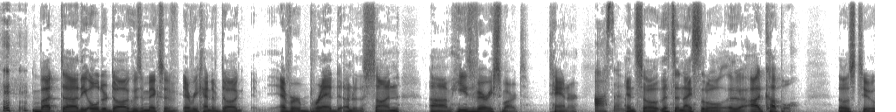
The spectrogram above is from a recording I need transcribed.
but uh, the older dog, who's a mix of every kind of dog ever bred under the sun, um, he's very smart, Tanner, Awesome. and so that's a nice little uh, odd couple. Those two,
